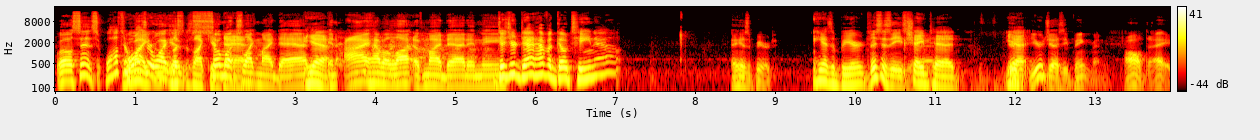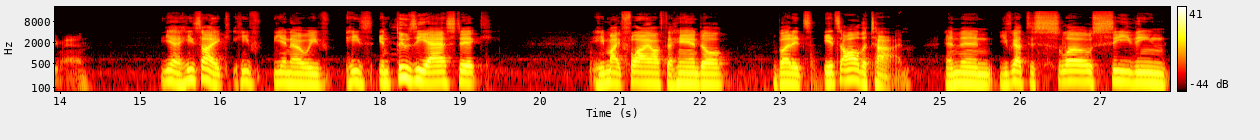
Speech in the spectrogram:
Well, since Walter Walter, White White, is looks like so your much like my dad, Yeah. and I have a lot of my dad in me. Does your dad have a goatee now? he has a beard. He has a beard. This is easy. shaved man. head. You're, yeah, you're Jesse Pinkman all day, man. yeah. He's like he, you know, he he's enthusiastic. He might fly off the handle, but it's it's all the time. And then you've got this slow seething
